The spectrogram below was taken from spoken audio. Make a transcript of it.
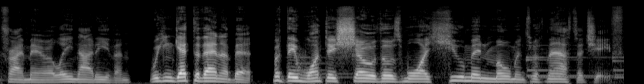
primarily, not even. We can get to that in a bit. But they want to show those more human moments with Master Chief.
